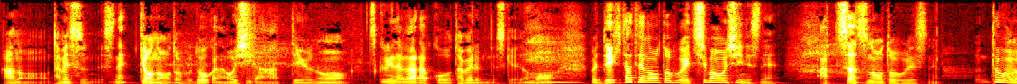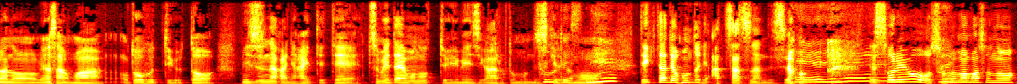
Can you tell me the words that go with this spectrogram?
あの試すんですね。今日のお豆腐どうかな？美味しいかな？っていうのを作りながらこう食べるんですけれども出来たてのお豆腐が一番美味しいんですね。熱々のお豆腐ですね多分あの皆さんはお豆腐っていうと水の中に入ってて冷たいものっていうイメージがあると思うんですけれども、ね、出来たては本当に熱々なんですよ。でそれをそのままその、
